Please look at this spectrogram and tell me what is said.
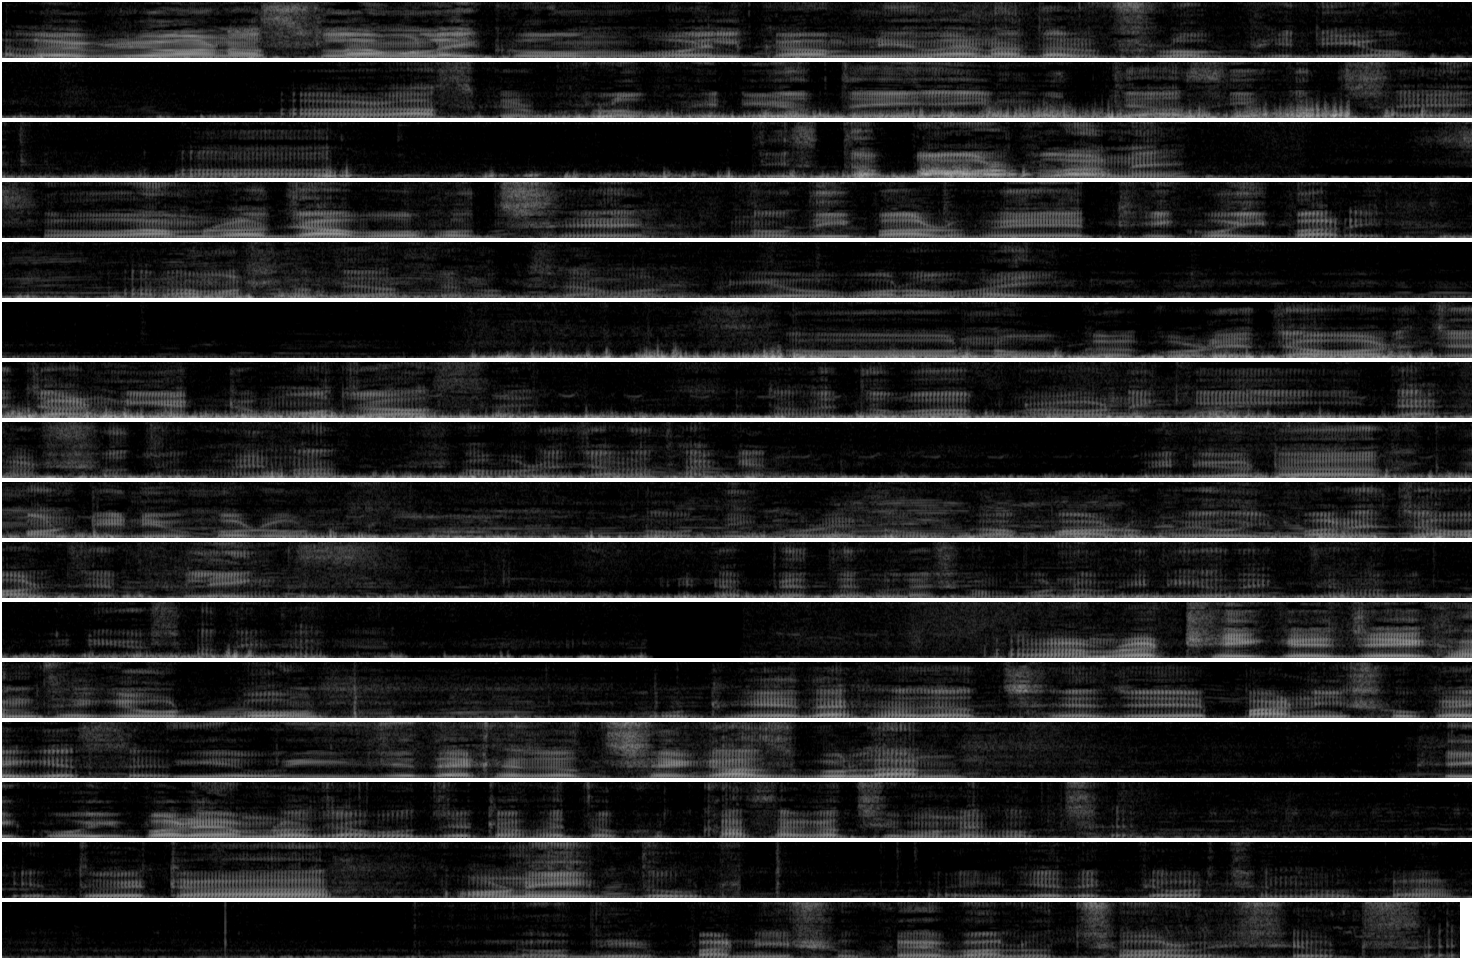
Hello everyone আসসালামু আলাইকুম welcome new another vlog video আর আজকের ভ্লগ ভিডিওতে এই মুহূর্তে আসি হচ্ছে তিস্তা পাওয়ার প্ল্যানে সো আমরা যাব হচ্ছে নদী পার হয়ে ঠিক ওই পারে। আর আমার সাথে আছে হচ্ছে আমার প্রিয় বড় ভাই। সো নৌকা করে যাওয়ার যে জার্নি একটা মজা আছে, সেটা হয়তো বা আপনারা অনেকেই দেখার সুযোগ হয় না, শহরে যারা থাকেন। ভিডিওটা কন্টিনিউ করুন। নদী করে নৌকা পার হয়ে ওই পারে যাওয়ার যে ফিলিংস এটা পেতে হলে সম্পূর্ণ ভিডিও দেখতে হবে। ভিডিওর সাথেই থাকুন। আর আমরা ঠিক এই যে এখান থেকে উঠব, উঠে দেখা যাচ্ছে যে পানি শুকাই গেছে। দিয়ে ওই যে দেখা যাচ্ছে গাছগুলান, ঠিক ওই পারে আমরা যাব, যেটা হয়তো খুব কাছাকাছি মনে হচ্ছে। কিন্তু এটা অনেক দূর। এই যে দেখতে পাচ্ছেন নৌকা। নদীর পানি শুকায় বালুর চর ভেসে উঠছে।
